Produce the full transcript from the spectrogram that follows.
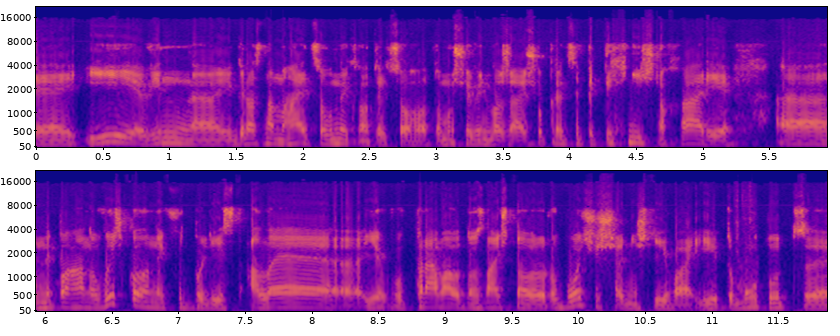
Е, і він е, якраз намагається уникнути цього, тому що він вважає, що в принципі технічно Харі е, непогано вишколений футболіст, але е, права однозначно робочіша ніж ліва, і тому тут е, е,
